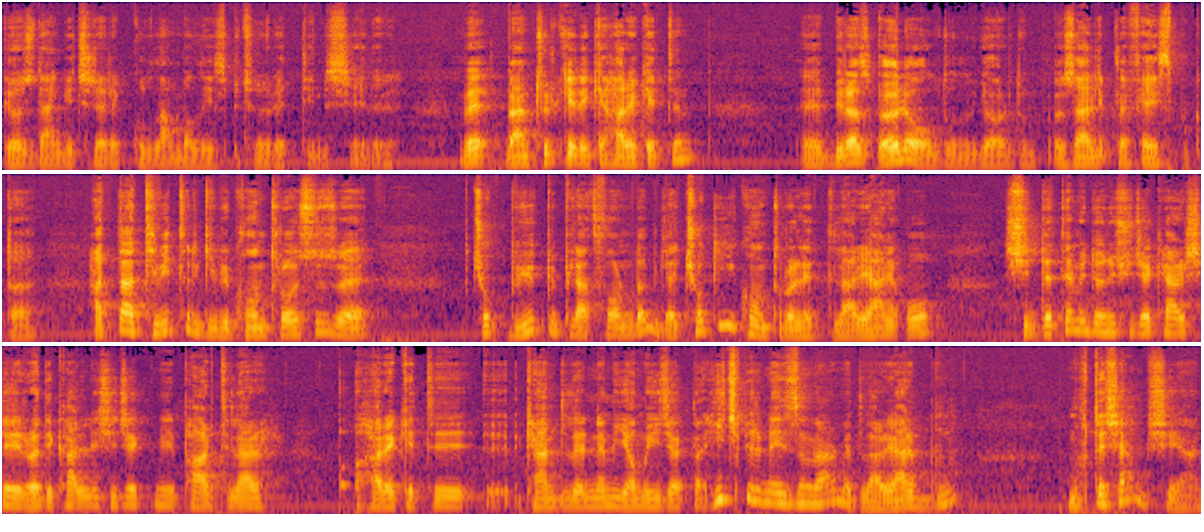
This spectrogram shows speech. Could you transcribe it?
gözden geçirerek kullanmalıyız bütün ürettiğimiz şeyleri. Ve ben Türkiye'deki hareketin e, biraz öyle olduğunu gördüm. Özellikle Facebook'ta. Hatta Twitter gibi kontrolsüz ve çok büyük bir platformda bile çok iyi kontrol ettiler. Yani o şiddete mi dönüşecek her şey, radikalleşecek mi, partiler hareketi e, kendilerine mi yamayacaklar? Hiçbirine izin vermediler. Yani bu muhteşem bir şey yani.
